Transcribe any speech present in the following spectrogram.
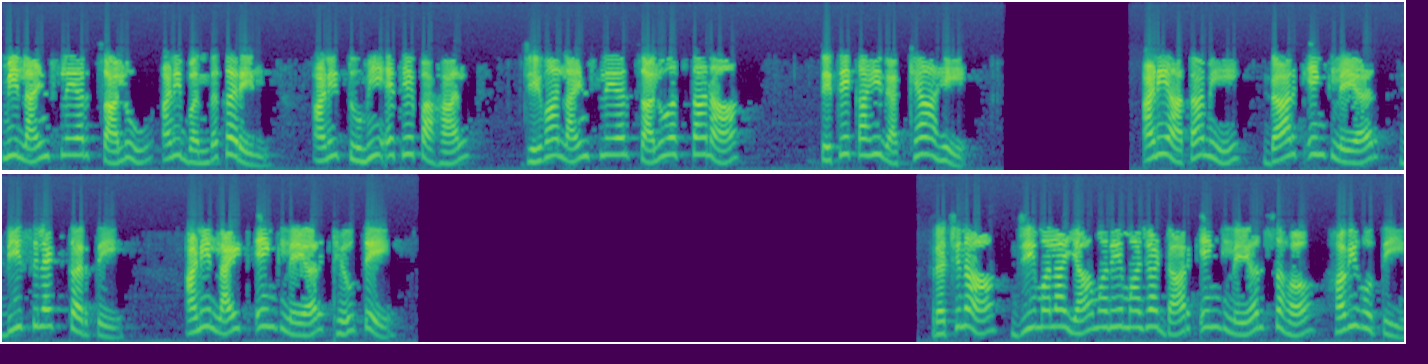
मी लाईन्स लेयर चालू आणि बंद करेल. आणि तुम्ही येथे पाहाल जेव्हा लाईन्स लेयर चालू असताना तेथे काही व्याख्या आहे. आणि आता मी डार्क इंक लेयर डिसिलेक्ट करते आणि लाइट इंक लेयर ठेवते. रचना जी मला यामध्ये माझ्या डार्क इंक लेयर सह हवी होती.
